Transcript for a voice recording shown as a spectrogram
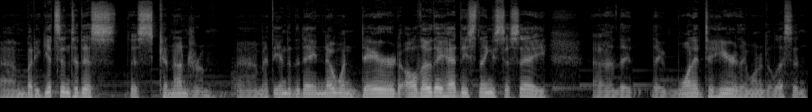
Um, but he gets into this this conundrum. Um, at the end of the day, no one dared, although they had these things to say, uh, they they wanted to hear, they wanted to listen,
